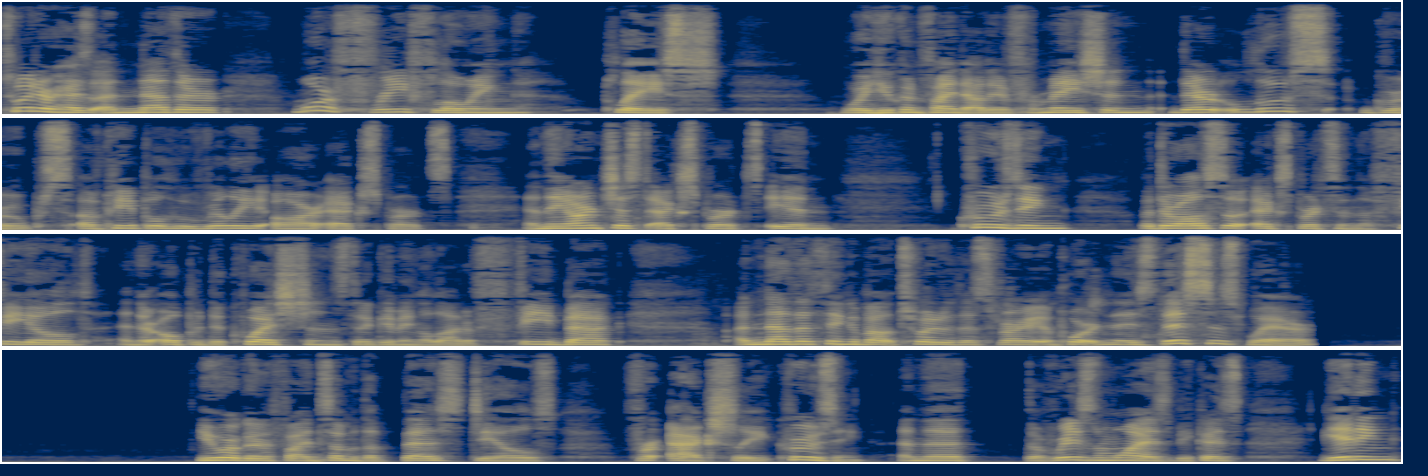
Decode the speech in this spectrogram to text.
Twitter has another more free flowing place where you can find out information. They're loose groups of people who really are experts, and they aren't just experts in cruising, but they're also experts in the field and they're open to questions. They're giving a lot of feedback. Another thing about Twitter that's very important is this is where you are going to find some of the best deals for actually cruising. And the, the reason why is because getting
